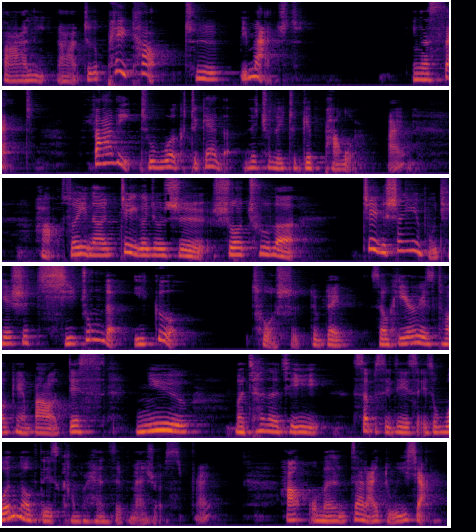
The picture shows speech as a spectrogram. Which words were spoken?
发力啊，这个配套 to be matched in a set。 发力 to work together, literally to give power, right? 好，所以呢，这个就是说出了这个生育补贴是其中的一个措施，对不对？So here is talking about this new maternity subsidies is one of these comprehensive measures, right? 好，我们再来读一下。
